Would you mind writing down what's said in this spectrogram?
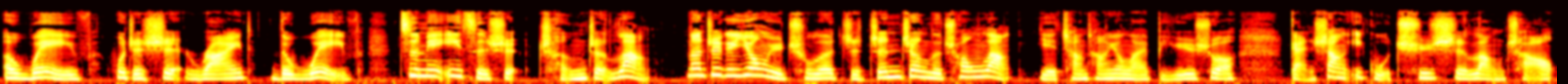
a wave 或者是 ride the wave，字面意思是乘着浪。那这个用语除了指真正的冲浪，也常常用来比喻说赶上一股趋势浪潮。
